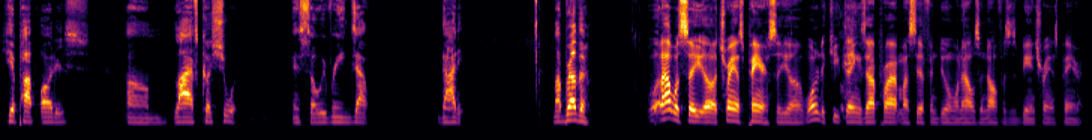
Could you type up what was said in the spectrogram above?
hip hop artists um, lives cut short, and so it rings out. Got it, my brother. Well, I would say uh, transparency. Uh, one of the key things I pride myself in doing when I was in office is being transparent.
